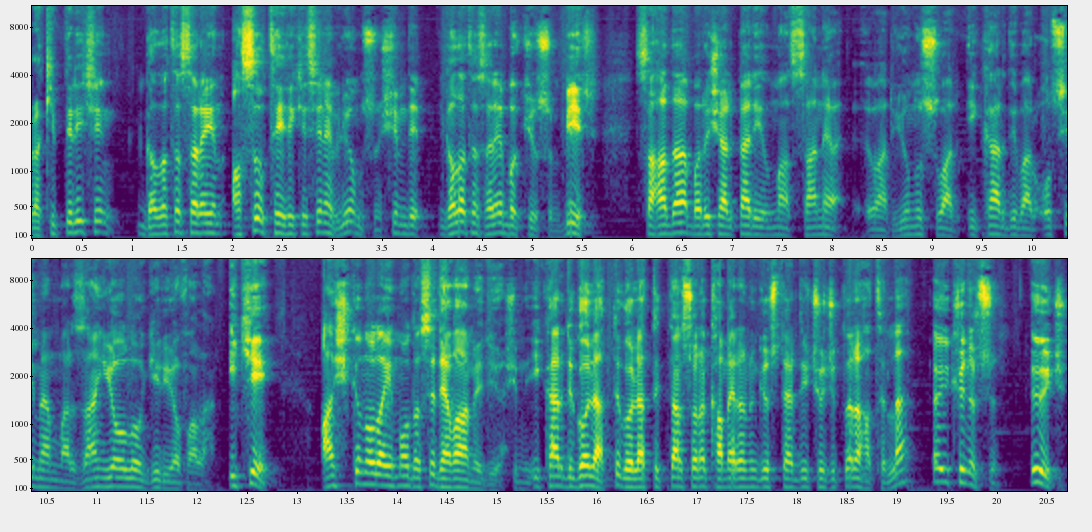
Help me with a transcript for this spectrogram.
Rakipleri için Galatasaray'ın asıl tehlikesi ne biliyor musun? Şimdi Galatasaray'a bakıyorsun. Bir, sahada Barış Alper Yılmaz, Sane var, Yunus var, Icardi var, Osimen var, Zaniolo giriyor falan. İki, aşkın olayı modası devam ediyor. Şimdi Icardi gol attı. Gol attıktan sonra kameranın gösterdiği çocukları hatırla. Öykünürsün. Üç,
